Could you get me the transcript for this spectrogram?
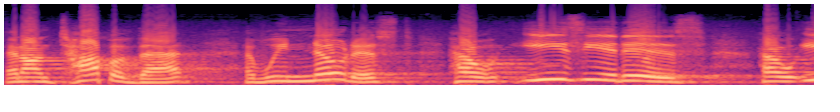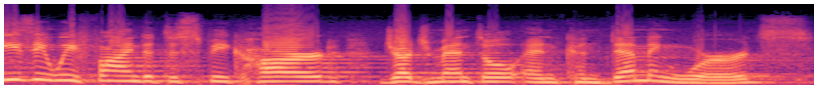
And on top of that, have we noticed how easy it is, how easy we find it to speak hard, judgmental, and condemning words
